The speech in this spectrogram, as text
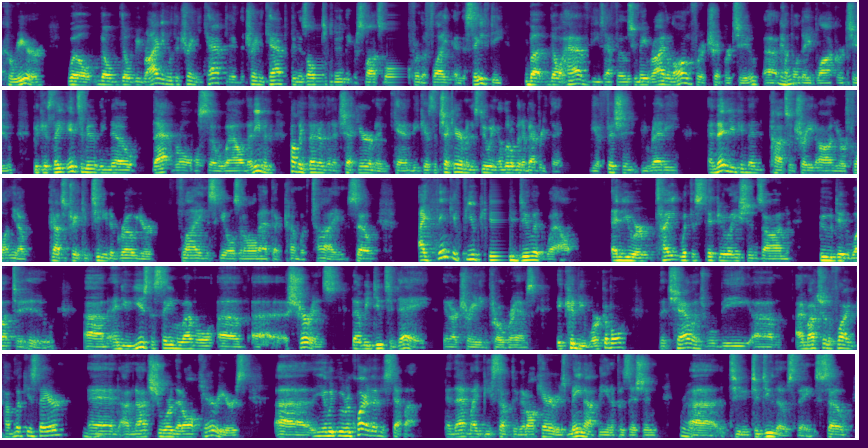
career will they'll they'll be riding with the training captain. The training captain is ultimately responsible for the flight and the safety, but they'll have these FOs who may ride along for a trip or two, a mm-hmm. couple of day block or two, because they intimately know that role so well that even probably better than a check airman can, because the check airman is doing a little bit of everything. Be efficient, be ready, and then you can then concentrate on your flight. You know, concentrate, continue to grow your flying skills and all that that come with time. So I think if you could do it well and you were tight with the stipulations on who did what to who, um, and you use the same level of uh, assurance that we do today in our training programs, it could be workable. The challenge will be um, I'm not sure the flying public is there, mm-hmm. and I'm not sure that all carriers, uh, it would require them to step up and that might be something that all carriers may not be in a position right. uh, to to do those things. So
